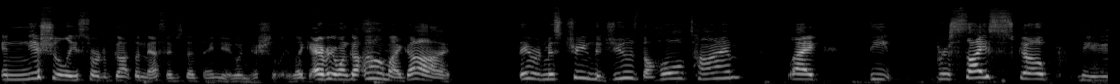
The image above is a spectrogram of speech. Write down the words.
initially sort of got the message that they knew initially. Like everyone got, "Oh my god, they were mistreating the Jews the whole time." Like the precise scope, the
